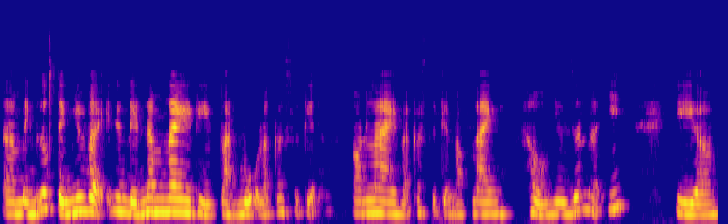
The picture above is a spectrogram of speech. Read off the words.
À, mình ước tính như vậy nhưng đến năm nay thì toàn bộ là các sự kiện online và các sự kiện offline hầu như rất là ít. Thì uh,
